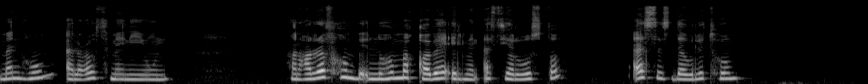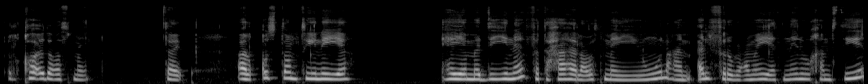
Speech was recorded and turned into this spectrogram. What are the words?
من هم؟ العثمانيون. هنعرفهم بأن هم قبائل من آسيا الوسطى. أسس دولتهم القائد عثمان. طيب القسطنطينية هي مدينة فتحها العثمانيون عام 1452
